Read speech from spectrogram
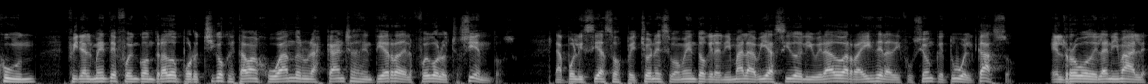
Hound, finalmente fue encontrado por chicos que estaban jugando en unas canchas de Tierra del Fuego el 800. La policía sospechó en ese momento que el animal había sido liberado a raíz de la difusión que tuvo el caso. El robo del animal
